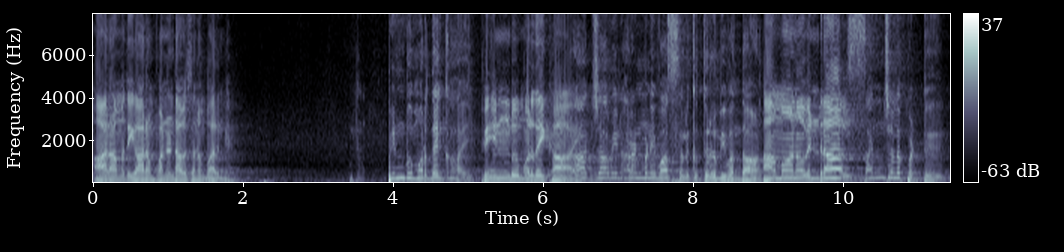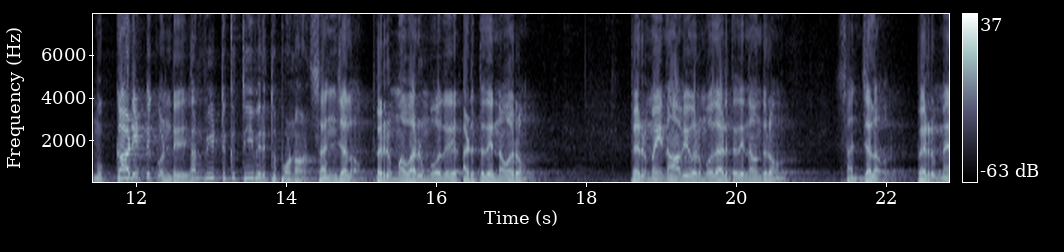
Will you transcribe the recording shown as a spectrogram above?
ஆறாம் அதிகாரம் பன்னெண்டாம் வசனம் பின்பு முர்தைக்காய். பின்பு முருதைக்காய். ராஜாவின் அரண்மனை வாசலுக்கு திரும்பி வந்தான். ஆமானோவென்றால் சஞ்சலப்பட்டு முக்காடிட்டு கொண்டு தன் வீட்டுக்கு தீ விரித்து போனான். சஞ்சலம். பெருமை வரும்போது அடுத்தது என்ன வரும்? பெருமை நாவி வரும்போது அடுத்தது என்ன வந்துடும் சஞ்சலம் வரும். பெருமை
